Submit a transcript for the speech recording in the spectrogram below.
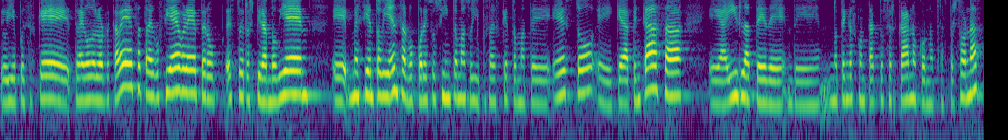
de, oye, pues es que traigo dolor de cabeza, traigo fiebre, pero estoy respirando bien, eh, me siento bien, salvo por esos síntomas, oye, pues sabes qué, tómate esto, eh, quédate en casa, eh, aíslate de, de, no tengas contacto cercano con otras personas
